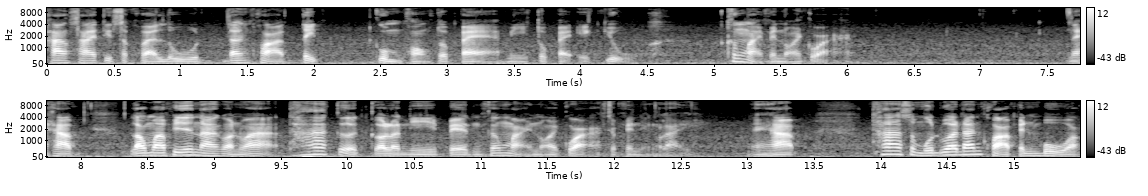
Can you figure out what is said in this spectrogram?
ข้างซ้ายติด square root ด้านขวาติดกลุ่มของตัวแปร มีตัวแปร x อยู่ เครื่องหมายเป็นน้อยกว่านะครับ เรามาพิจารณาก่อนว่า ถ้าเกิดกรณีเป็นเครื่องหมายน้อยกว่าจะเป็นอย่างไรนะครับ ถ้าสมมุติว่าด้านขวาเป็นบวก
